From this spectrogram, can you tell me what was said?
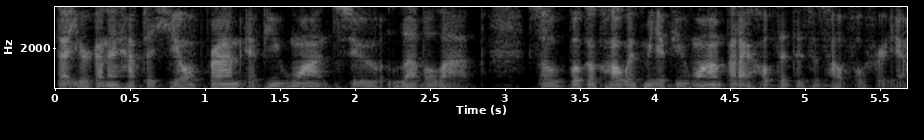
that you're going to have to heal from if you want to level up. So book a call with me if you want, but I hope that this is helpful for you.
